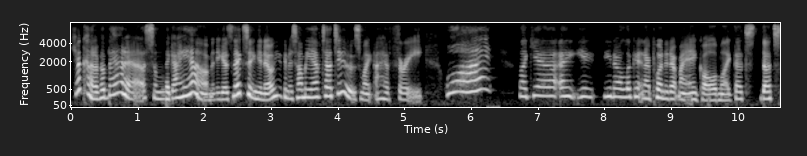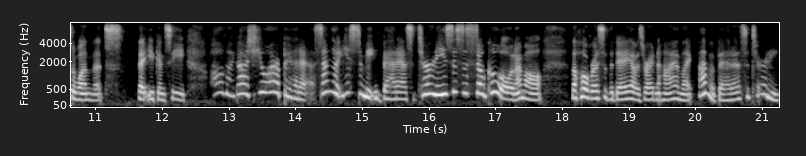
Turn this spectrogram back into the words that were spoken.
you're kind of a badass. I'm like, I am. And he goes, next thing you know, you're gonna tell me you have tattoos. I'm like, I have three. What? I'm like, yeah, I you you know, look at and I pointed at my ankle. I'm like, that's that's the one that's that you can see. Oh my gosh, you are a badass. I'm not used to meeting badass attorneys. This is so cool. And I'm all the whole rest of the day I was riding high. I'm like, I'm a badass attorney.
